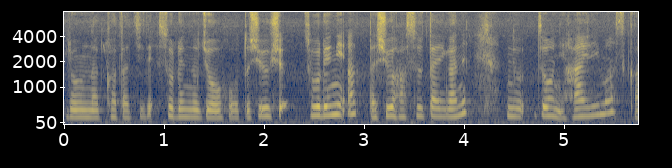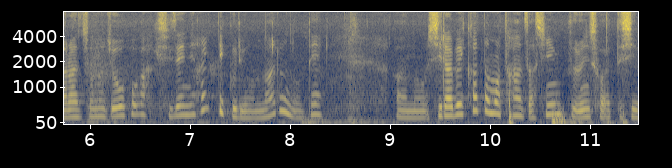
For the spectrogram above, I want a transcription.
いろんな形で。それの情報とそれに合った周波数帯がねのゾーンに入りますからその情報が自然に入ってくるようになるのであの調べ方もただシンプルにそうやって調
